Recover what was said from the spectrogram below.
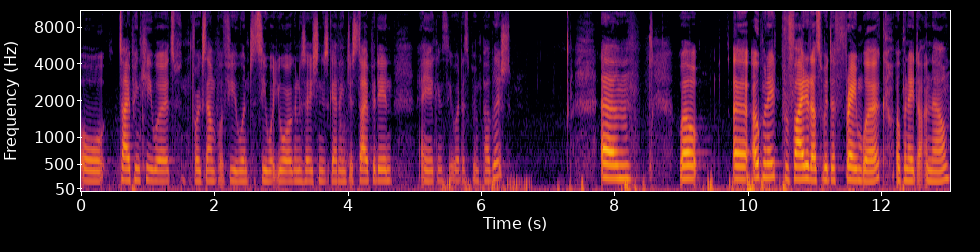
or type in keywords. For example, if you want to see what your organization is getting, just type it in and you can see what has been published. Um, well, uh, OpenAid provided us with a framework, OpenAid.nl,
